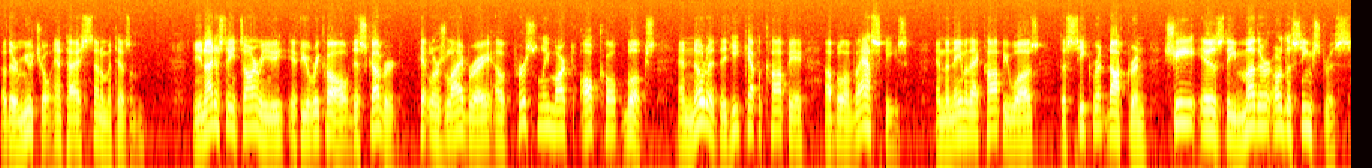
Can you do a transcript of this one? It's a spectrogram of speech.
of their mutual anti Semitism. The United States Army, if you recall, discovered Hitler's library of personally marked occult books and noted that he kept a copy of Blavatsky's, and the name of that copy was The Secret Doctrine. She is the mother or the seamstress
